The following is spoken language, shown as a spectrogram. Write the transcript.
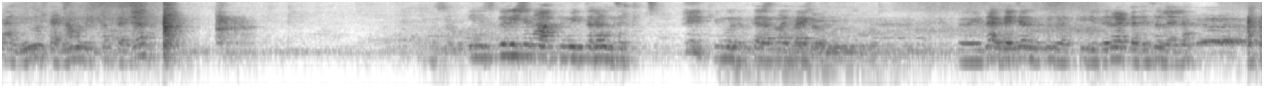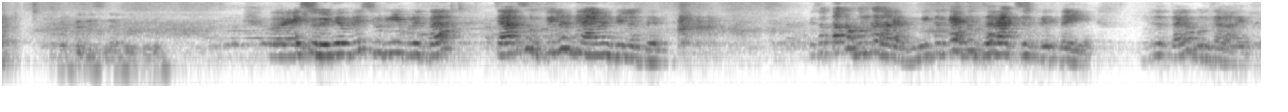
चांगली गोष्ट आहे ना करताय ना इन्स्पिरेशन आहात तुम्ही इतरांचं. की मदत सांगायच्या पाहिजे सांगायच्या सुरुवात केली तर वाटाणे चलायला. दिसण्यापुरतं व्हिडिओमध्ये शूट घेईपर्यंत चार सुटतील नाही म्हणतील तर स्वतः कबूल करायला. मी तर काय तुमचा राक्षस देत नाहीये. स्वतः कबूल करायला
